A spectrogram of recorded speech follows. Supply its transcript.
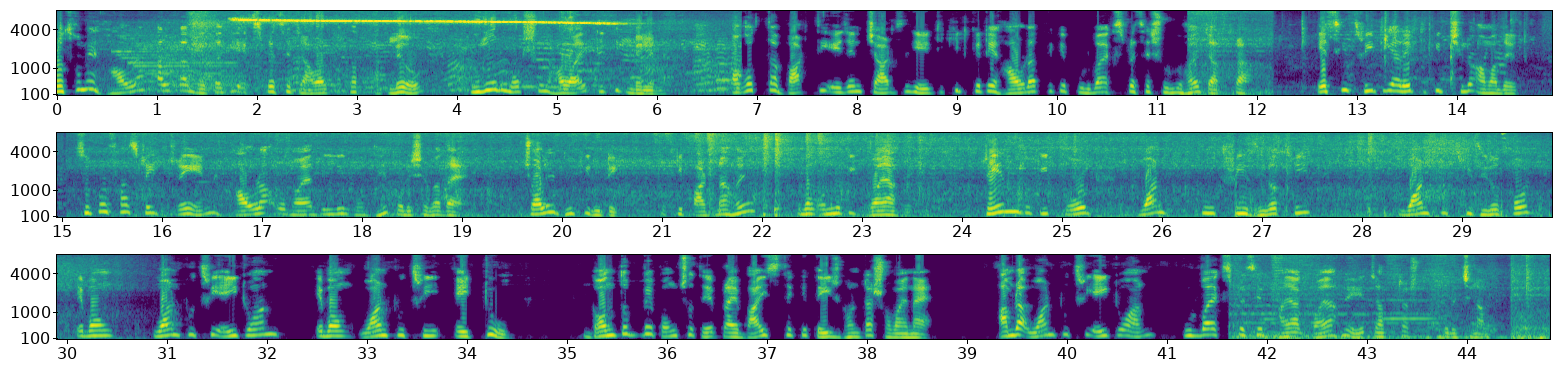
প্রথমে হাওড়া কালকা নেতাজি এক্সপ্রেসে যাওয়ার কথা থাকলেও পুজোর মরশুম হওয়ায় টিকিট মেলে না। অগত্যা বাড়তি এজেন্ট চার্জ দিয়ে টিকিট কেটে হাওড়া থেকে পূর্বা এক্সপ্রেসে শুরু হয় যাত্রা। এসি থ্রি টিয়ারের টিকিট ছিল আমাদের। সুপারফাস্ট এই ট্রেন হাওড়া ও নয়াদিল্লির মধ্যে পরিষেবা দেয়। চলে দুটি রুটে, একটি পাটনা হয়ে এবং অন্যটি গয়া হয়ে। ট্রেন দুটি code one two three zero three one two three zero four এবং one two three eight one এবং one two three eight two গন্তব্যে পৌঁছতে প্রায় বাইশ থেকে তেইশ ঘণ্টা সময় নেয়। আমরা one two three eight one Purba এক্সপ্রেসে ভায়া গয়া হয়ে যাত্রা শুরু করেছিলাম।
